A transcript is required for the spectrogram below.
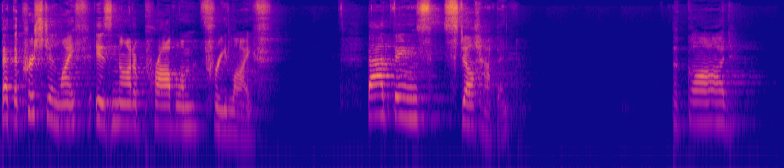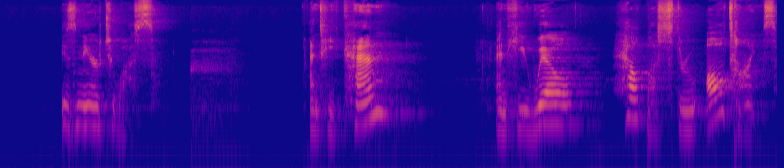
that the Christian life is not a problem free life. Bad things still happen. But God is near to us. And He can and He will help us through all times.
